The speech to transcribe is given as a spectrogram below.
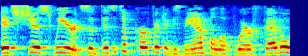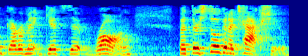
It's just weird. So this is a perfect example of where federal government gets it wrong, but they're still going to tax you.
